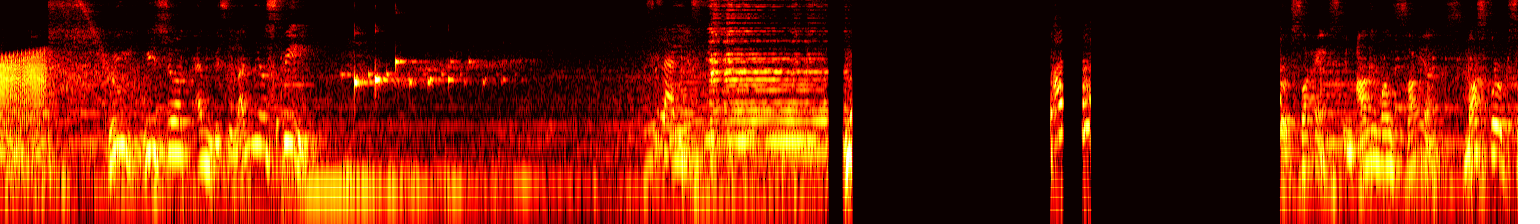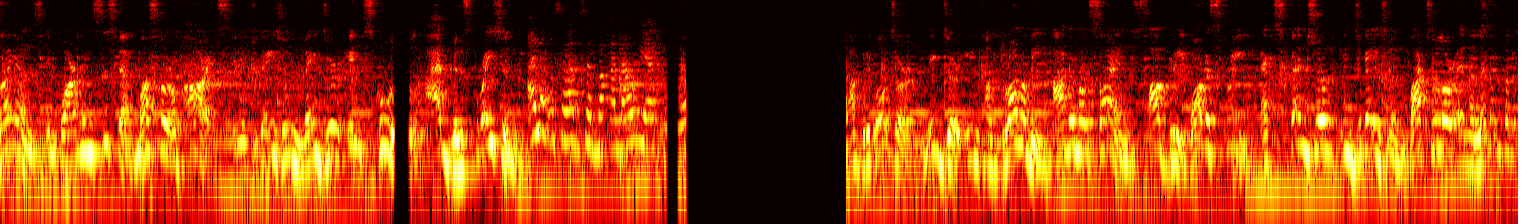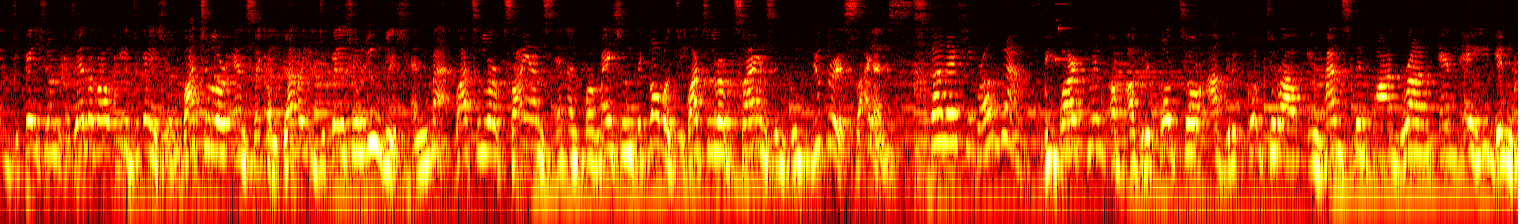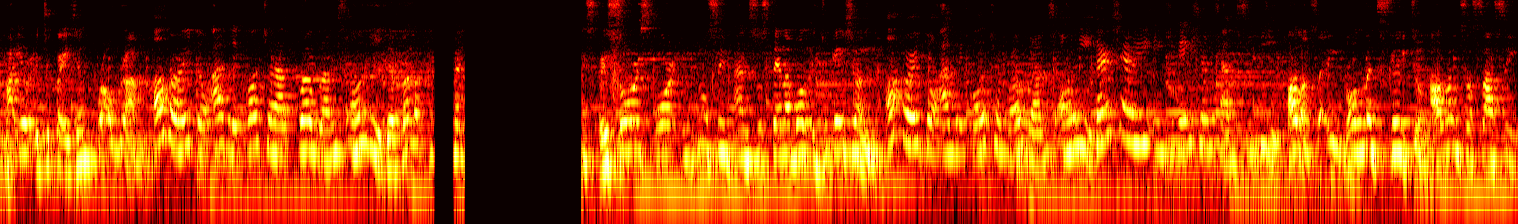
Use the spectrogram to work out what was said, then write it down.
Free tuition and miscellaneous fee. Of Science in Animal Science, Master of Science in Farming System, Master of Arts in Education, Major in School Administration, alang usab sa baccalaureate Agriculture, Major in Agronomy, Animal Science, Agri-Forestry, Extension Education, Bachelor and Elementary Education, General Education, Bachelor and Secondary Education, English and Math, Bachelor of Science in Information Technology, Bachelor of Science in Computer Science, scholarship programs. Department of Agriculture Agricultural Enhancement Fund Grant and Aid in Higher Education Program. Offer to agricultural programs only. Development Resource for Inclusive and Sustainable Education. Offer to agriculture programs only. Tertiary education subsidy. Alang sa enrollment schedule, alang sa SASI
